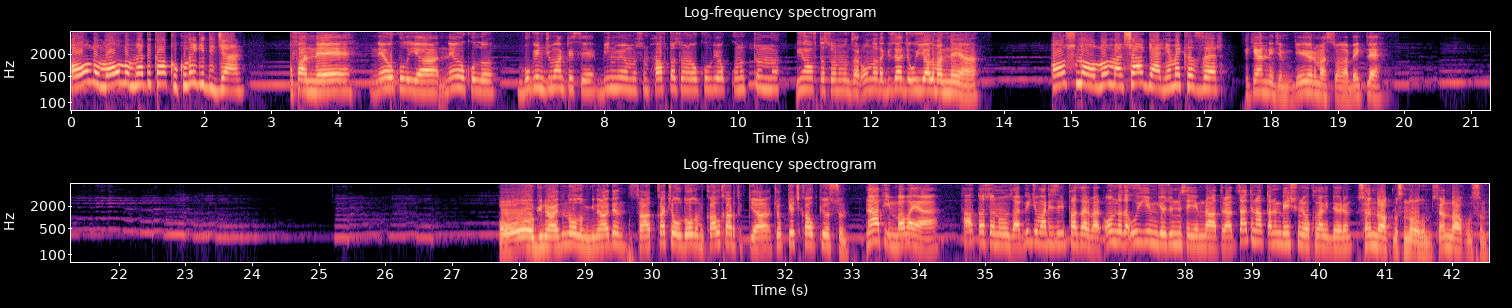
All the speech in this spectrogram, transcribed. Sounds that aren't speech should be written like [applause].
Oğlum oğlum hadi kalk okula gideceksin. Of anne. Ne okulu ya? Ne okulu? Bugün cumartesi. Bilmiyor musun? Hafta sonu okul yok. Unuttun mu? Bir hafta sonumuz var. Onunla da güzelce uyuyalım anne ya. Olsun oğlum aşağı gel yemek hazır. Peki anneciğim. Geliyorum az sonra. Bekle. Oo günaydın oğlum günaydın. Saat kaç oldu oğlum kalk artık ya. Çok geç kalkıyorsun. Ne yapayım baba ya? Hafta sonumuz var. Bir cumartesi bir pazar var. Onda da uyuyayım gözünü seveyim rahat rahat. Zaten haftanın 5 günü okula gidiyorum. Sen de haklısın oğlum sen de haklısın.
